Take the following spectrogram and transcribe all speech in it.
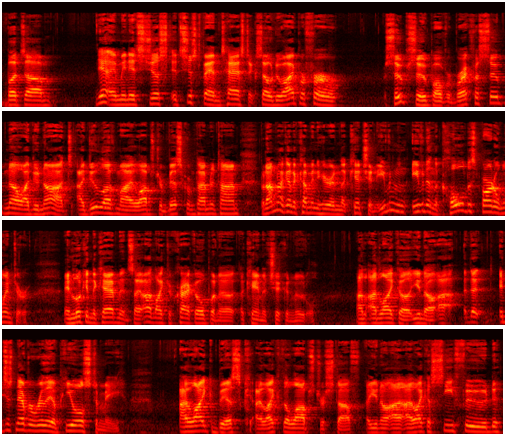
But um, yeah, I mean it's just it's just fantastic. So, do I prefer soup soup over breakfast soup? No, I do not. I do love my lobster bisque from time to time, but I'm not going to come in here in the kitchen, even even in the coldest part of winter, and look in the cabinet and say I'd like to crack open a, a can of chicken noodle. I'd, I'd like a, you know, I, that it just never really appeals to me. I like bisque. I like the lobster stuff. You know, I, I like a seafood,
